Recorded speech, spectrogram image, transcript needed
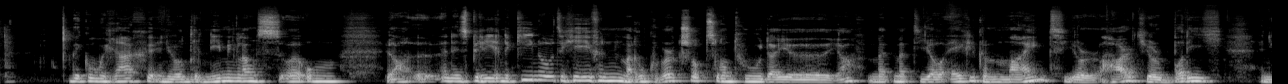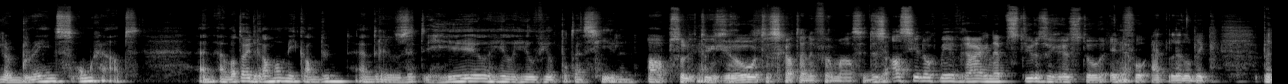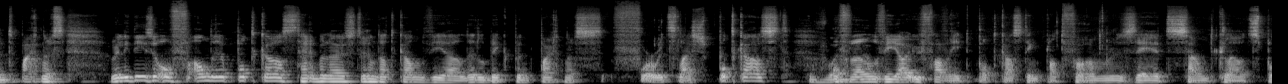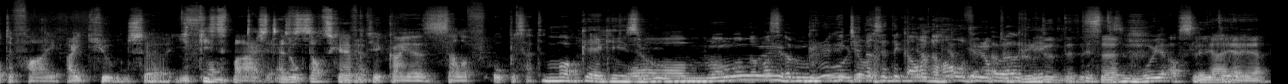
Wij komen graag in uw onderneming langs eh, om ja, eh, een inspirerende keynote te geven, maar ook workshops rond hoe dat je ja, met, met jouw eigenlijke mind, your heart, your body en your brains omgaat. En, en wat je er allemaal mee kan doen. En er zit heel, heel, heel veel potentieel in. Absoluut, een grote schat aan informatie. Dus als je nog meer vragen hebt, stuur ze gerust door. Info at littlebig.partners. Wil je deze of andere podcast herbeluisteren? Dat kan via littlebig.partners forward slash podcast. Ofwel via uw favoriet podcastingplatform, zij het Soundcloud, Spotify, iTunes. Eh, je kiest maar. En ook dat schuivertje kan je zelf openzetten. Maar kijk eens Oh, man, dat was een bruggetje, mooi. daar zit ik al een half uur op te broeden. Dit is eh, een mooie afsluiting. Ja, ja, ja.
